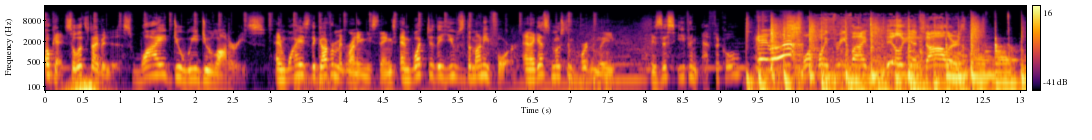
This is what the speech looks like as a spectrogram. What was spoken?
Okay, so let's dive into this. Why do we do lotteries? And why is the government running these things? And what do they use the money for? And I guess most importantly, is this even ethical? Uh, $1.35 billion.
